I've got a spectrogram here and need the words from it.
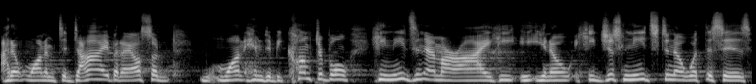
I don't want him to die, but I also want him to be comfortable. He needs an MRI. He, he, you know, he just needs to know what this is.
